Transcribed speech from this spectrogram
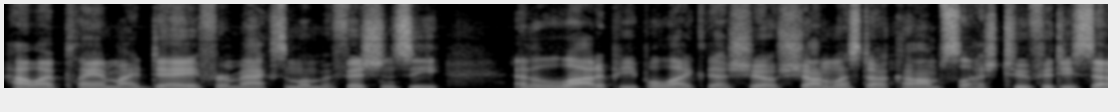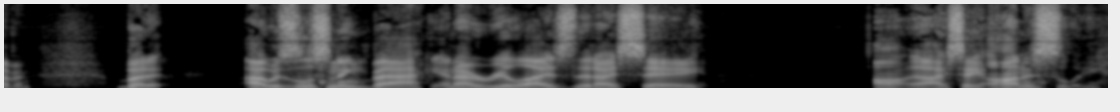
how I plan my day for maximum efficiency. And a lot of people like that show, seanwes.com slash 257. But I was listening back and I realized that I say, uh, I say honestly,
